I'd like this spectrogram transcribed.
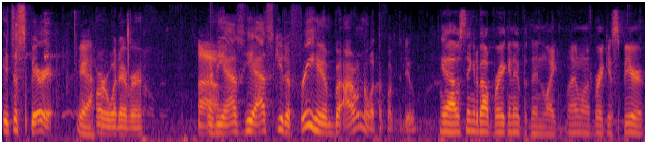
it's a spirit Yeah. or whatever. Oh. And he asks he asks you to free him, but I don't know what the fuck to do. Yeah, I was thinking about breaking it, but then like I don't want to break his spirit.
